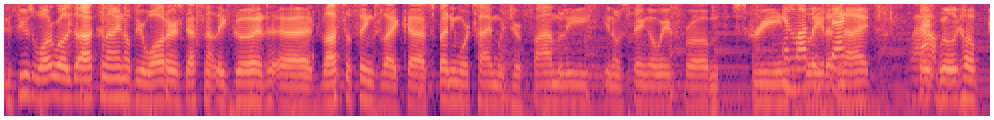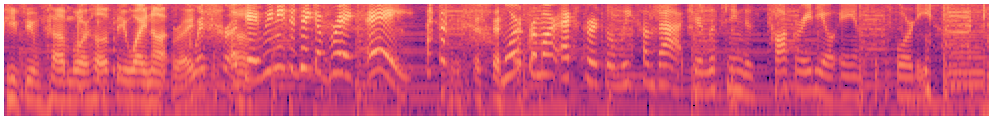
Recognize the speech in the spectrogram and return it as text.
Infused water. Well, the alkaline of your water is definitely good. Uh, lots of things like uh, spending more time with your family. You know, staying away from screens And lots of late at night. Wow. It will help keep you have more healthy. Why not, right? With Chris. Okay, we need to take a break. Hey, more from our experts when we come back. You're listening to Talk Radio AM 640.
